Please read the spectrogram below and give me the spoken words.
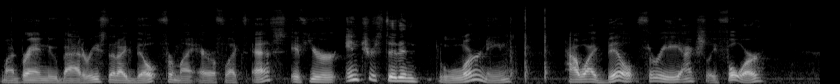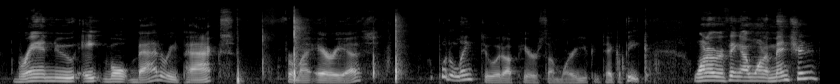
my brand new batteries that I built for my Arriflex S. If you're interested in learning how I built three, actually four, brand new 8 volt battery packs for my ARRI-S, I'll put a link to it up here somewhere. You can take a peek. One other thing I want to mention,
